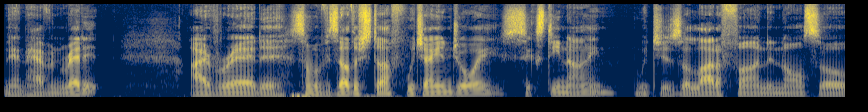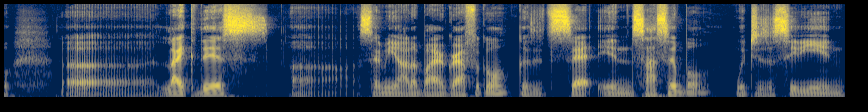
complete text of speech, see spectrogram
and haven't read it. I've read uh, some of his other stuff, which I enjoy 69, which is a lot of fun and also uh, like this, uh, semi autobiographical because it's set in Sasebo, which is a city in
